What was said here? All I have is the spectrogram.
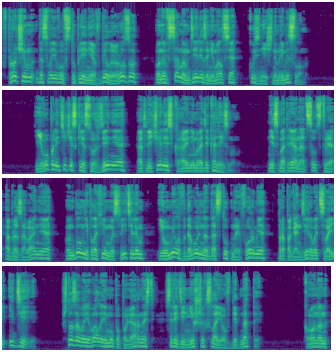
Впрочем, до своего вступления в Белую Розу он и в самом деле занимался кузнечным ремеслом. Его политические суждения отличались крайним радикализмом. Несмотря на отсутствие образования, он был неплохим мыслителем и умел в довольно доступной форме пропагандировать свои идеи, что завоевало ему популярность среди низших слоев бедноты. Конан,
